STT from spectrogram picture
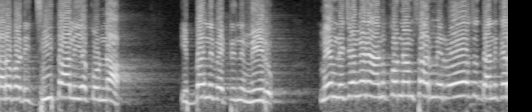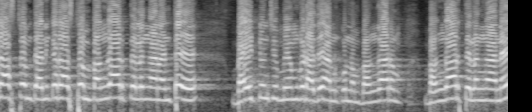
తరబడి జీతాలు ఇవ్వకుండా ఇబ్బంది పెట్టింది మీరు. మేము నిజంగానే అనుకున్నాం సార్ మీరు రోజు ధనిక రాష్ట్రం ధనిక రాష్ట్రం బంగారు తెలంగాణ అంటే బయట నుంచి మేము కూడా అదే అనుకున్నాం బంగారం బంగారు తెలంగాణే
